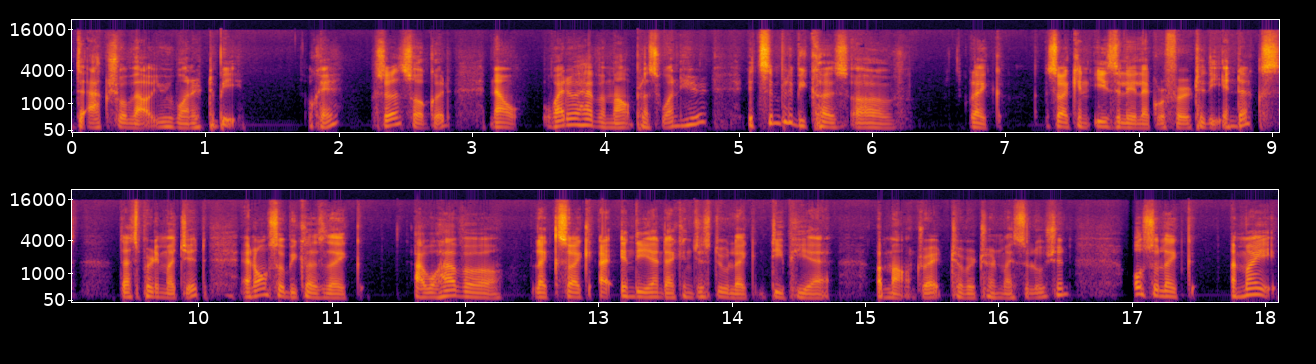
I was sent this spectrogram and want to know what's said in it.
the actual value we want it to be. Okay, so that's all good. Now, why do I have amount plus one here? It's simply because of, like, so I can easily like refer to the index. That's pretty much it. And also because like I will have a like so I, in the end I can just do like dp amount right to return my solution. Also like I might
